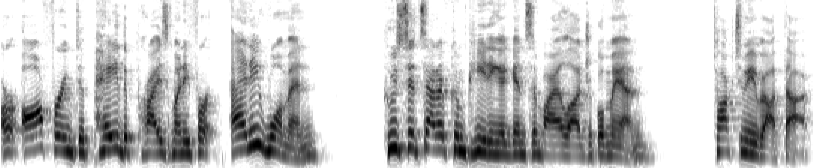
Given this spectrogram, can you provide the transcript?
are offering to pay the prize money for any woman who sits out of competing against a biological man. Talk to me about that.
